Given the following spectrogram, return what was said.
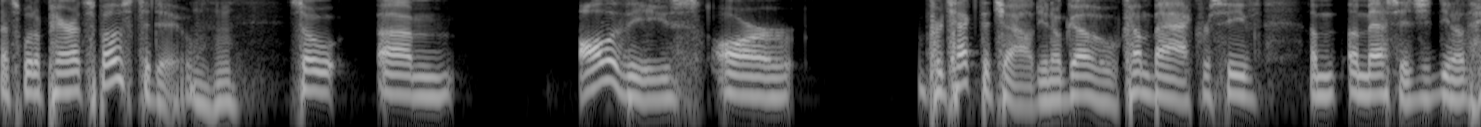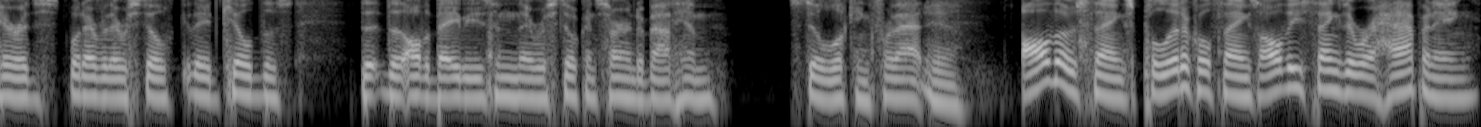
That's what a parent's supposed to do. Mm-hmm. So, um, all of these are protect the child. You know, go, come back, receive a, a message. You know, the Herod's whatever they were still they had killed those the, the all the babies, and they were still concerned about him, still looking for that Yeah. all those things, political things, all these things that were happening,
